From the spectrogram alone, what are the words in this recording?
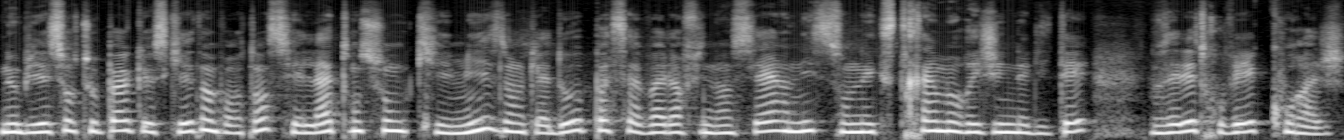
n'oubliez surtout pas que ce qui est important, c'est l'attention qui est mise dans le cadeau, pas sa valeur financière, ni son extrême originalité. Vous allez trouver courage.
